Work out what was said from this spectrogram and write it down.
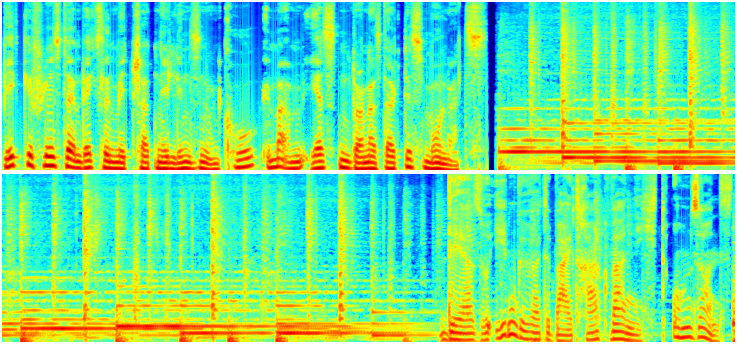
Beetgeflüster im Wechsel mit Chutney, Linsen und Co. immer am ersten Donnerstag des Monats. Der soeben gehörte Beitrag war nicht umsonst.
